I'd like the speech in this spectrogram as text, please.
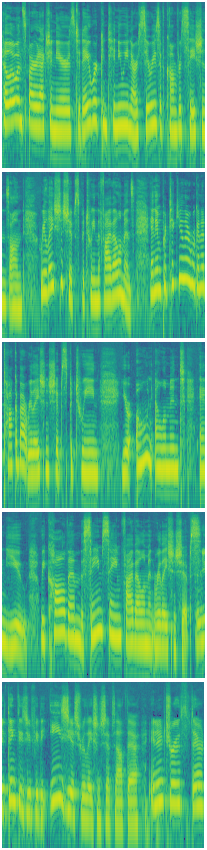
Hello, Inspired Actioneers. Today we're continuing our series of conversations on relationships between the five elements. And in particular, we're going to talk about relationships between your own element and you. We call them the same, same five element relationships. And you'd think these would be the easiest relationships out there. And in truth, they're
